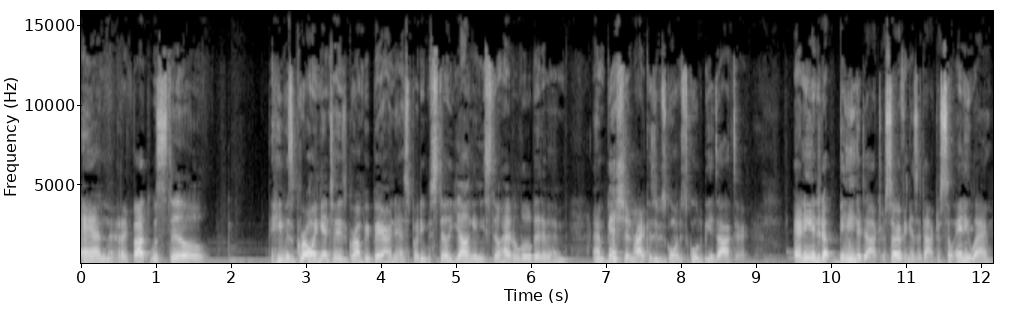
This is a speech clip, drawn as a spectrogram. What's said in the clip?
And Refat was still, he was growing into his grumpy bareness, but he was still young and he still had a little bit of ambition, right? Because he was going to school to be a doctor. And he ended up being a doctor, serving as a doctor. So anyway,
